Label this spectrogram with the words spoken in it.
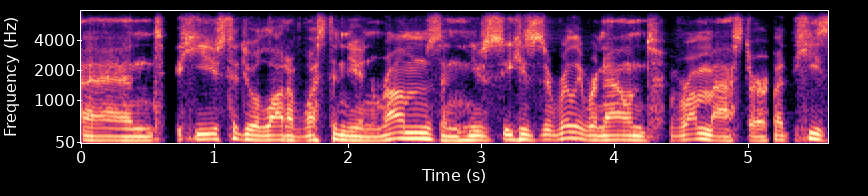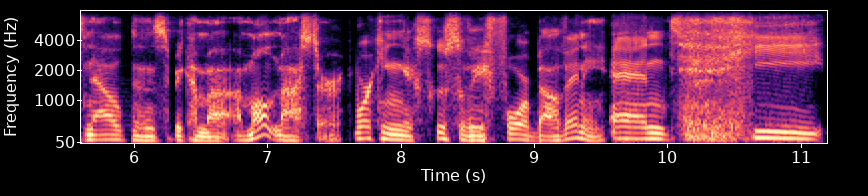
and he used to do a lot of West Indian rums, and he's he's a really renowned rum master. But he's now since become a, a malt master, working exclusively for Balvenie, and he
